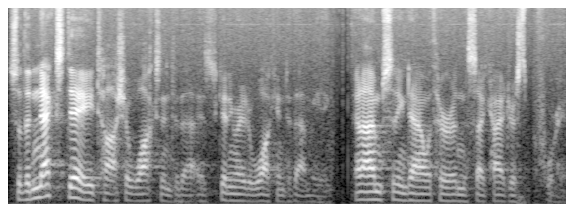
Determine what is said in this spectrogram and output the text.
So the next day, Tasha walks into that, is getting ready to walk into that meeting. And I'm sitting down with her and the psychiatrist beforehand.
